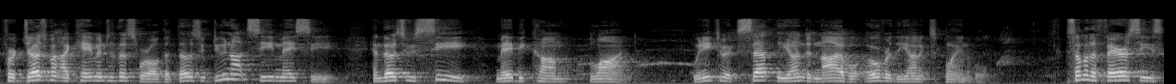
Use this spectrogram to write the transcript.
for judgment I came into this world, that those who do not see may see, and those who see may become blind. We need to accept the undeniable over the unexplainable. Some of the Pharisees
